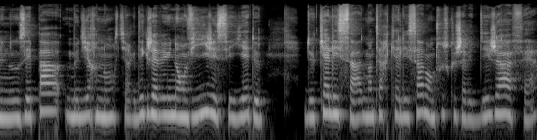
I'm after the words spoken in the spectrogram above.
je n'osais pas me dire non. C'est-à-dire que dès que j'avais une envie, j'essayais de, de caler ça, d'intercaler ça dans tout ce que j'avais déjà à faire.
